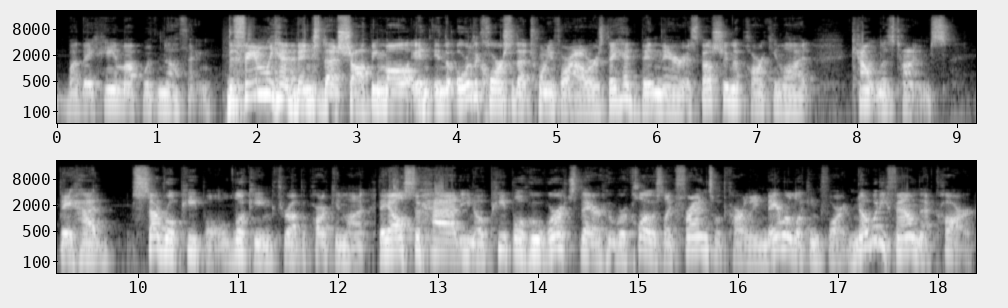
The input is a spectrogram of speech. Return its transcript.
but they came up with nothing. The family had been to that shopping mall in, in the over the course of that 24 hours. They had been there, especially in the parking lot countless times. They had several people looking throughout the parking lot. They also had, you know, people who worked there who were close, like friends with Carlene. They were looking for it. Nobody found that car.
